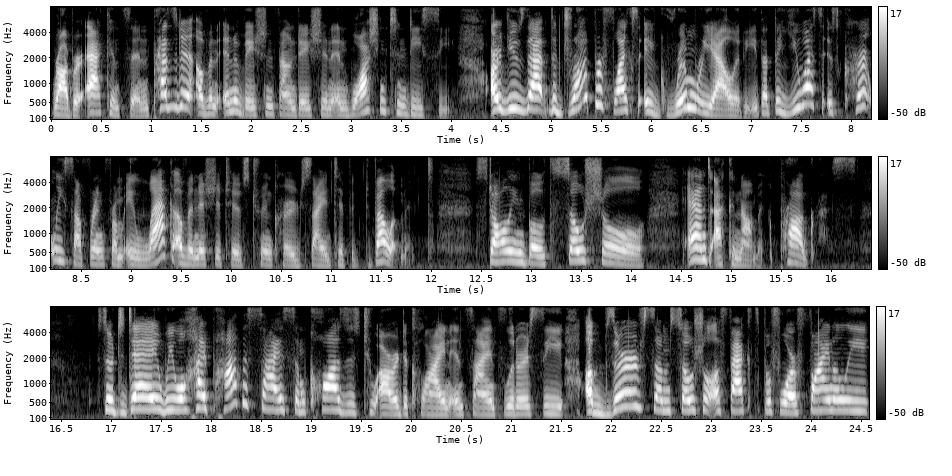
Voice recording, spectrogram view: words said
Robert Atkinson, president of an innovation foundation in Washington, D.C., argues that the drop reflects a grim reality that the U.S. is currently suffering from a lack of initiatives to encourage scientific development, stalling both social and economic progress. So today, we will hypothesize some causes to our decline in science literacy, observe some social effects before finally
